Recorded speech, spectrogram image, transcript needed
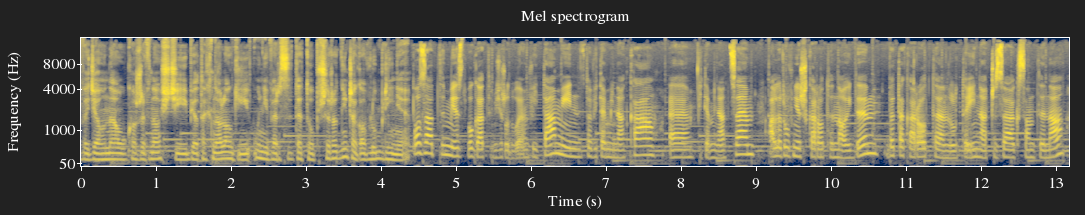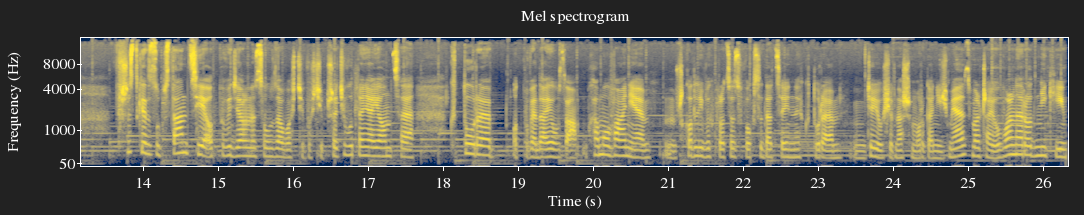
Wydział Nauk o Żywności i Biotechnologii Uniwersytetu Przyrodniczego w Lublinie. Poza tym jest bogatym źródłem witamin, to witamina K, E, witamina C, ale również karotenoidy, beta-karoten, luteina czy zeaksantyna. Wszystkie te substancje odpowiedzialne są za właściwości przeciwutleniające, które odpowiadają za hamowanie szkodliwych procesów oksydacyjnych, które dzieją się w naszym organizmie, zwalczają wolne rodniki,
